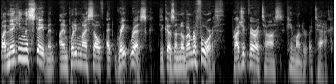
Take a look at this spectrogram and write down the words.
By making this statement, I am putting myself at great risk because on November 4th, Project Veritas came under attack.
